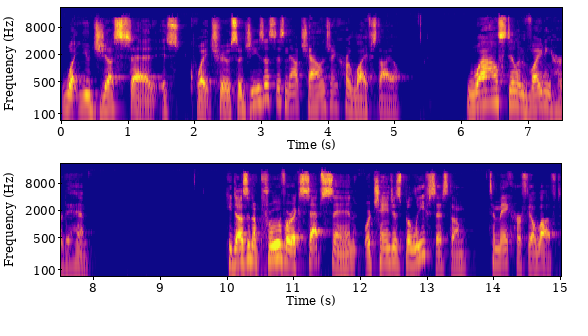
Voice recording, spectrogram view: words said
what you just said is quite true. So Jesus is now challenging her lifestyle while still inviting her to him. He doesn't approve or accept sin or change his belief system to make her feel loved.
